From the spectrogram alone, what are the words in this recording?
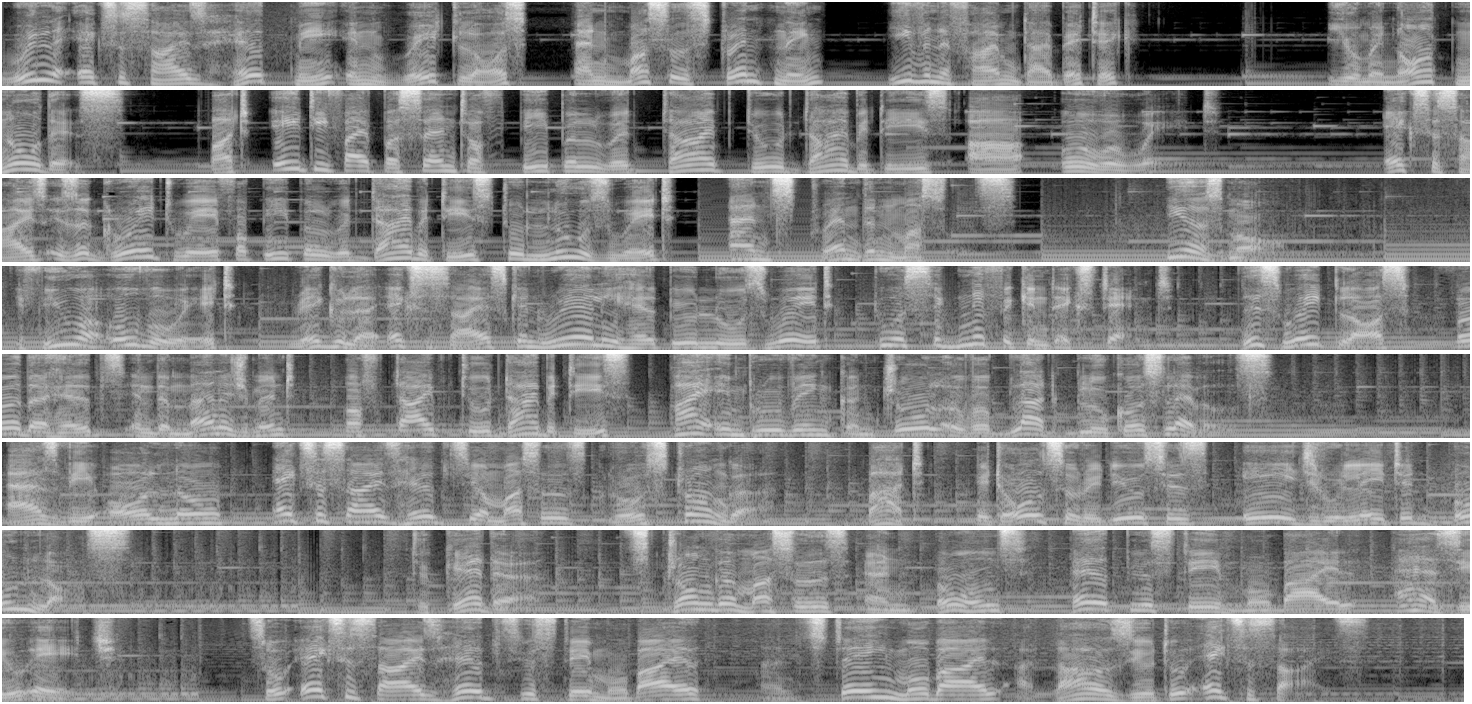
will exercise help me in weight loss and muscle strengthening even if I'm diabetic? You may not know this, but 85% of people with type 2 diabetes are overweight. Exercise is a great way for people with diabetes to lose weight and strengthen muscles. Here's more. If you are overweight, regular exercise can really help you lose weight to a significant extent. This weight loss further helps in the management of type 2 diabetes by improving control over blood glucose levels. As we all know, exercise helps your muscles grow stronger, but it also reduces age-related bone loss. Together, stronger muscles and bones help you stay mobile as you age. So exercise helps you stay mobile and staying mobile allows you to exercise.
